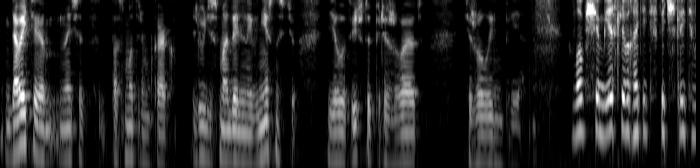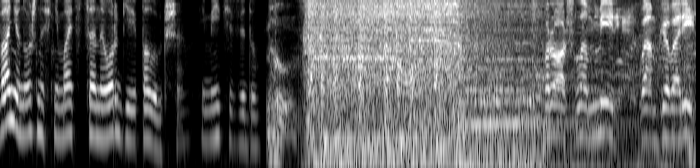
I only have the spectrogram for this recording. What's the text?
Давайте, значит, посмотрим, как люди с модельной внешностью делают вид, что переживают тяжелые неприятности. В общем, если вы хотите впечатлить Ваню, нужно снимать сцены оргии получше. Имейте в виду. В прошлом мире вам говорили,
